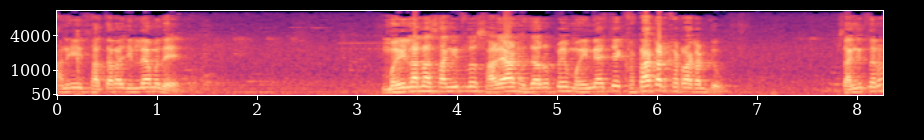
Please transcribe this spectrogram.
आणि सातारा जिल्ह्यामध्ये महिलांना सांगितलं साडेआठ हजार रुपये महिन्याचे खटाखट खटाखट देऊ. सांगितलं ना?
